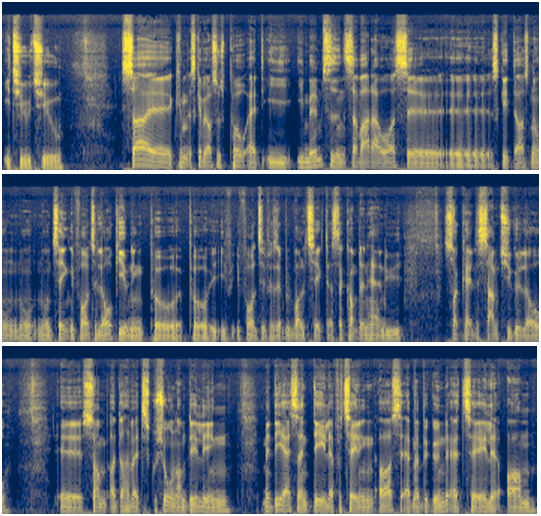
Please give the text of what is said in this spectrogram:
i 2020 så øh, kan man, skal vi også huske på, at i, i mellemtiden, så var der jo også, øh, øh, skete der også nogle, nogle, nogle ting i forhold til lovgivning på, på, i, i forhold til for eksempel voldtægt. Altså der kom den her nye såkaldte samtykkelov, øh, som, og der har været diskussioner om det længe. Men det er altså en del af fortællingen også, at man begyndte at tale om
